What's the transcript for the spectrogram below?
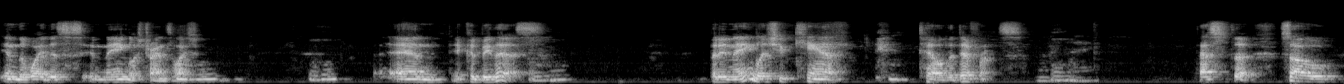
In the way this in the English translation. Mm-hmm. And it could be this. Mm-hmm. But in English you can't tell the difference. Okay. That's the so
